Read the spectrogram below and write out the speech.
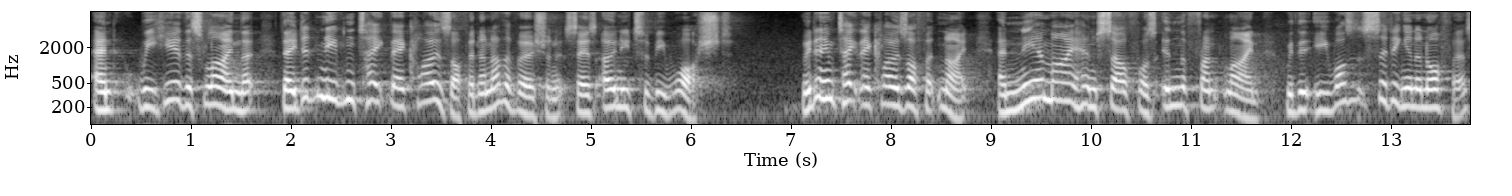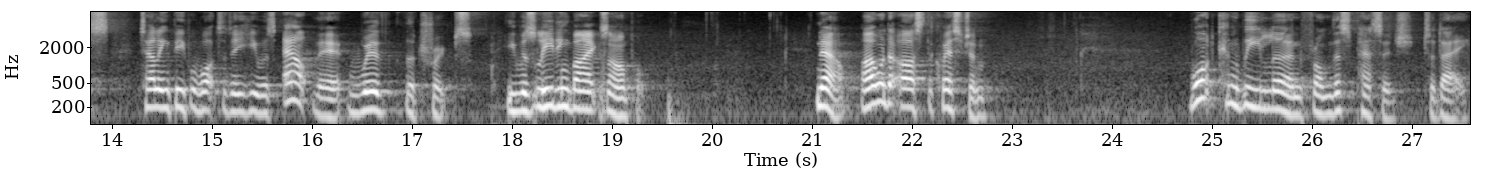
And we hear this line that they didn't even take their clothes off. In another version, it says, only to be washed. We didn't even take their clothes off at night. And Nehemiah himself was in the front line. It. He wasn't sitting in an office telling people what to do, he was out there with the troops. He was leading by example. Now, I want to ask the question what can we learn from this passage today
